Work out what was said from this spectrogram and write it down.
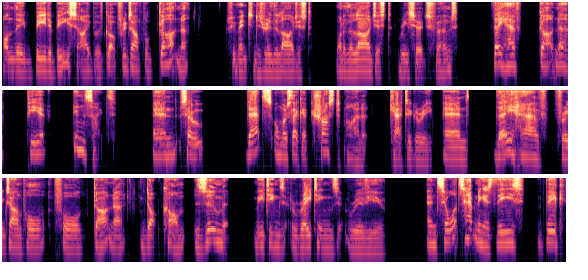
on the B2B side, but we've got, for example, Gartner, which we mentioned is really the largest, one of the largest research firms. They have Gartner Peer Insights. And so that's almost like a Trustpilot category. And they have, for example, for Gartner.com, Zoom meetings ratings review. And so what's happening is these big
